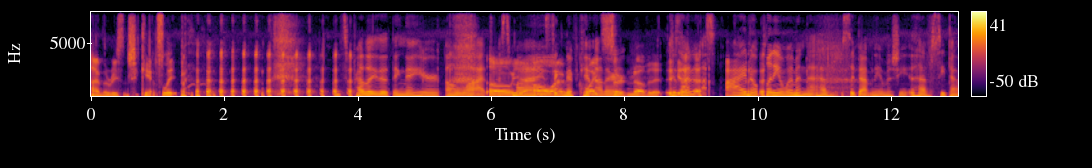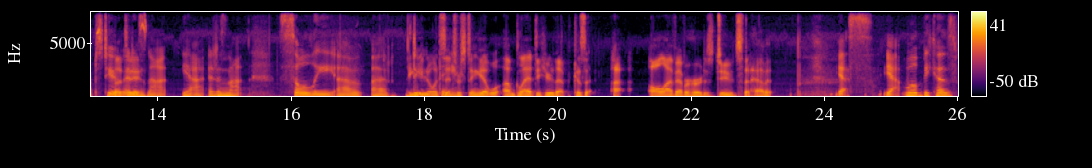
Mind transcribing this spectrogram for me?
I'm the reason she can't sleep. That's probably the thing they hear a lot. Oh yeah, oh, significant I'm quite other. certain of it. Because Yes. I, I know plenty of women that have sleep apnea machine have CPAPs too. Oh, it you? is not. Yeah, it is hmm. not solely a, a you know what's thing. interesting? Yeah, well, I'm glad to hear that because I, all I've ever heard is dudes that have it. Yes. Yeah. Well, because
